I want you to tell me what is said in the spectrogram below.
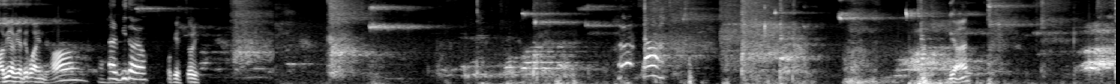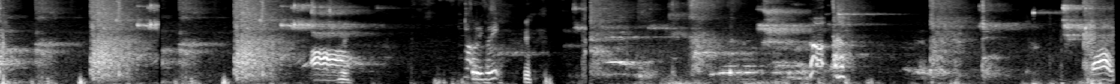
아, 미안, 미안. 내 거 아닌데. 아, 날 믿어요. 오케이, 쏘리. 야! 미안. 아. 네. 소리, 소리. 오케이. 와우.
